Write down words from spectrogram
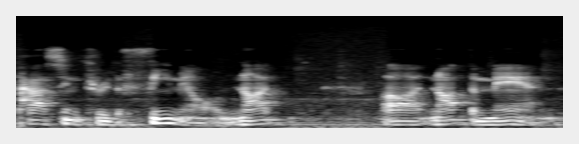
passing through the female, not uh, not the man.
